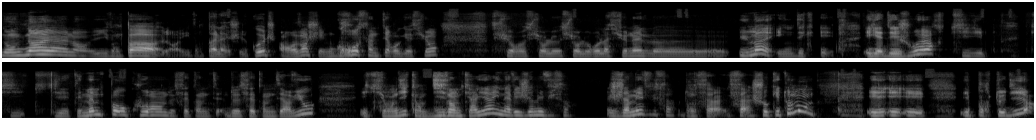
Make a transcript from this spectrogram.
Donc, non, non, ils n'ont pas, alors, ils n'ont pas lâché le coach. En revanche, il y a une grosse interrogation sur, sur, le, sur le relationnel euh, humain. Et il y a des joueurs qui qui n'étaient même pas au courant de cette, de cette interview et qui ont dit qu'en 10 ans de carrière, ils n'avaient jamais vu ça. Jamais vu ça. Donc, ça, ça a choqué tout le monde. Et, et, et, pour te dire,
